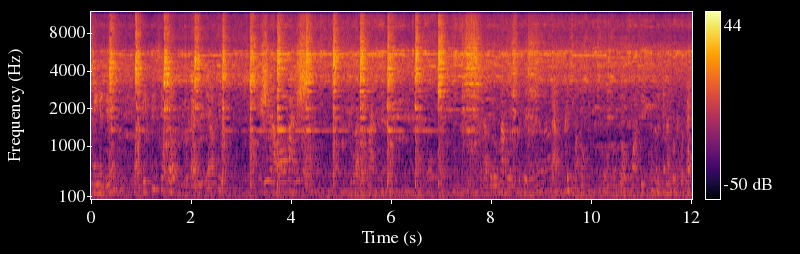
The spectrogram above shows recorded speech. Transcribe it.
Pengen dia positif sih kalau bukan di jadi orang rumah itu bukan rumah satu rumah boleh sebetulnya nah mau untuk waktu itu kan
